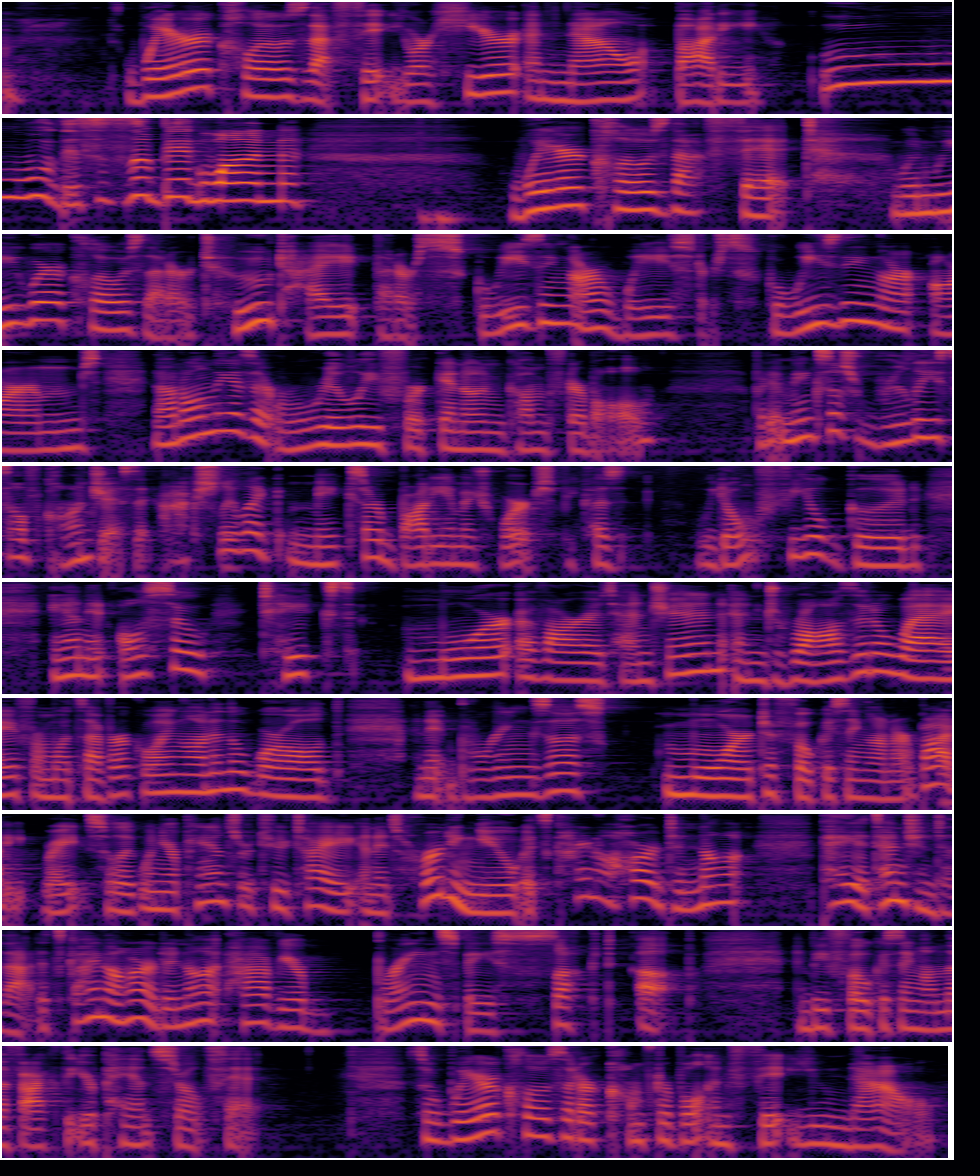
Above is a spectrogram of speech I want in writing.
wear clothes that fit your here and now body. Ooh, this is a big one. Wear clothes that fit. When we wear clothes that are too tight, that are squeezing our waist or squeezing our arms, not only is it really freaking uncomfortable, but it makes us really self-conscious. It actually like makes our body image worse because we don't feel good and it also takes more of our attention and draws it away from what's ever going on in the world and it brings us more to focusing on our body, right? So, like when your pants are too tight and it's hurting you, it's kind of hard to not pay attention to that. It's kind of hard to not have your brain space sucked up and be focusing on the fact that your pants don't fit. So, wear clothes that are comfortable and fit you now.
